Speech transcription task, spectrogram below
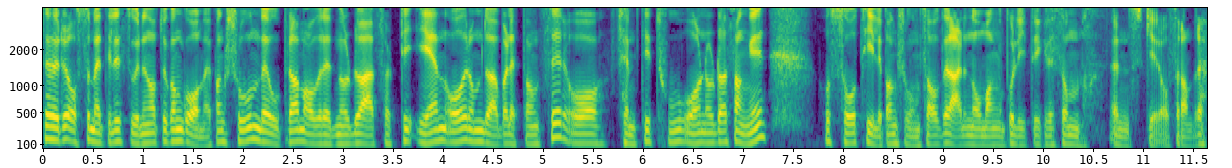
det hører også med til historien at du kan gå med pensjon ved operaen allerede når du er 41 år om du er ballettdanser, og 52 år når du er sanger. Og så tidlig pensjonsalder er det nå mange politikere som ønsker å forandre.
